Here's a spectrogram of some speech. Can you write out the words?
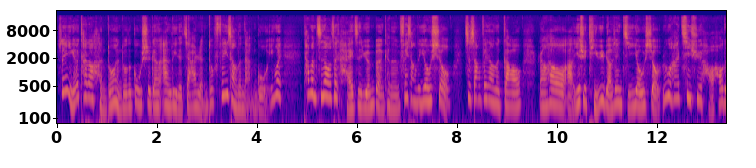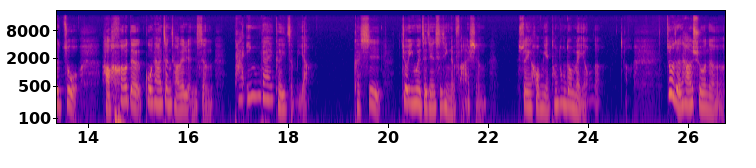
所以你会看到很多很多的故事跟案例的家人都非常的难过，因为。他们知道这个孩子原本可能非常的优秀，智商非常的高，然后啊，也许体育表现极优秀。如果他继续好好的做，好好的过他正常的人生，他应该可以怎么样？可是就因为这件事情的发生，所以后面通通都没有了。作者他说呢，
